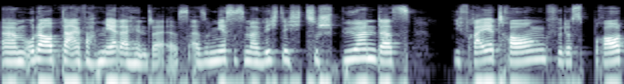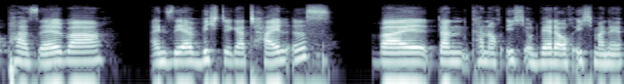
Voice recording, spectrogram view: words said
ähm, oder ob da einfach mehr dahinter ist. Also mir ist es immer wichtig zu spüren, dass die freie Trauung für das Brautpaar selber ein sehr wichtiger Teil ist, weil dann kann auch ich und werde auch ich meine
